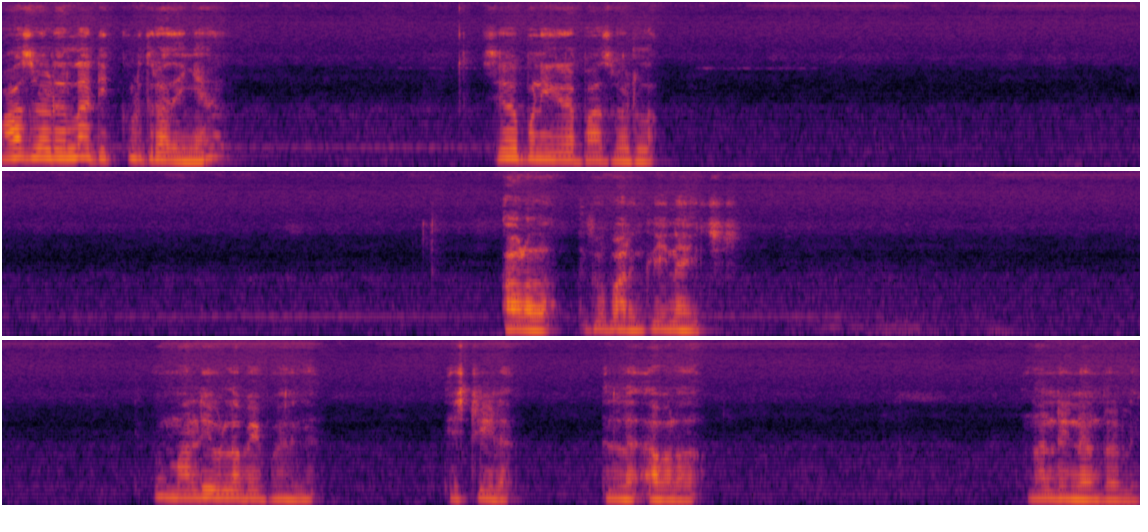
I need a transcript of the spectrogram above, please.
பாஸ்வேர்டெல்லாம் டிக் கொடுத்துறாதீங்க. சேவ் பண்ணிக்கிற பாஸ்வேர்டெலாம் அவ்வளோதான் இப்போ பாருங்கள் க்ளீன் ஆகிடுச்சு இப்போ மறுபடியும் உள்ளே போய் பாருங்கள் ஹிஸ்ட்ரியில் இல்லை அவ்வளோதான் நன்றி நண்பர்களே.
